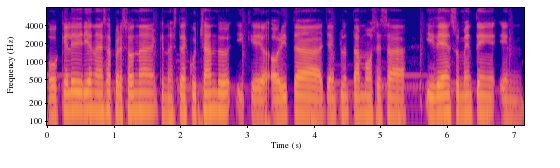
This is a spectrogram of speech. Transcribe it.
o qué le dirían a esa persona que nos está escuchando y que ahorita ya implantamos esa idea en su mente en,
